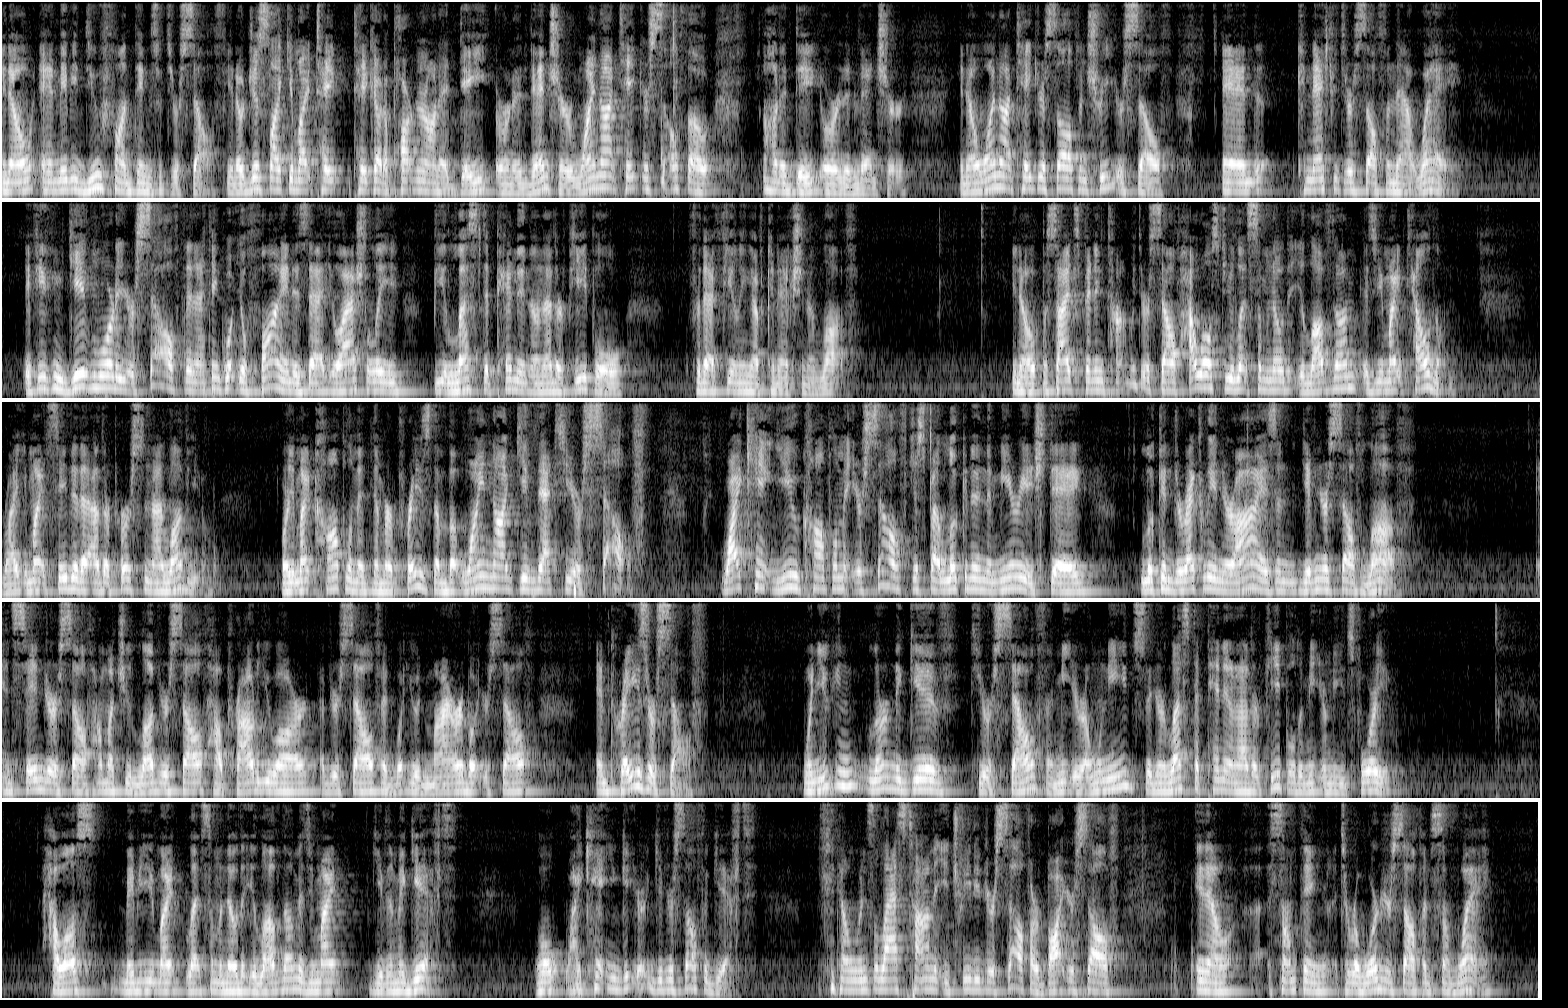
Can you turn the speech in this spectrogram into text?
You know, and maybe do fun things with yourself. You know, just like you might take take out a partner on a date or an adventure, why not take yourself out on a date or an adventure? You know, why not take yourself and treat yourself and connect with yourself in that way? If you can give more to yourself, then I think what you'll find is that you'll actually be less dependent on other people for that feeling of connection and love. You know, besides spending time with yourself, how else do you let someone know that you love them? Is you might tell them, right? You might say to that other person, I love you. Or you might compliment them or praise them, but why not give that to yourself? Why can't you compliment yourself just by looking in the mirror each day, looking directly in your eyes and giving yourself love? And saying to yourself how much you love yourself, how proud you are of yourself, and what you admire about yourself, and praise yourself. When you can learn to give to yourself and meet your own needs, then you're less dependent on other people to meet your needs for you. How else, maybe you might let someone know that you love them, is you might give them a gift. Well, why can't you your, give yourself a gift? You know, when's the last time that you treated yourself or bought yourself, you know, something to reward yourself in some way?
